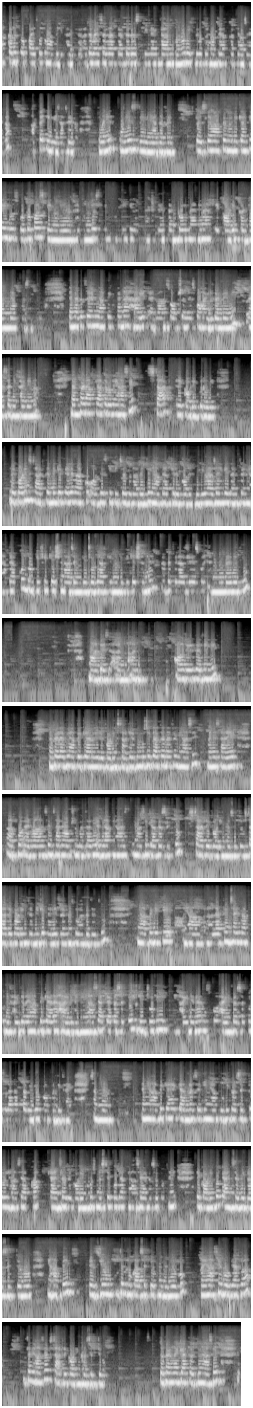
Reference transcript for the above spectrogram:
आपका भी प्रोफ़ाइल फ़ोटो वहाँ पे दिखाएगा अदरवाइज़ अगर आप क्या कर रहे हो स्क्रीन एंड टाइम दोनों देख रहे हो तो यहाँ पे आपका क्या हो जाएगा? आपका इमेज आ जाएगा। तो मैंने ओनली स्क्रीन लिया था फिर तो इसलिए वहाँ पे मैंने क्या किया यूज़ फ़ोटो फॉर स्क्रीन रखा है तो मुझे स्क्रीन ओनली ही रखना है देन कंट्रोल मैंने मैं रिकॉर्डिंग कट डाउन भी आप कर सकते हो। देन अगर फ्रेंड यहाँ पे करना है हाइड एडवांस ऑप्शन है, इसको हाइड कर देंगे तो ऐसा दिखाई देगा। देन फिर आप क्या करोगे यहाँ से? स्टार्ट रिकॉर्डिंग करोगे। रिकॉर्डिंग स्टार्ट करने के पहले मैं आपको और की फीचर्स बता देती हूँ। यहाँ पे आपके रिकॉर्डेड वीडियो आ जाएँगे फिर यहाँ पे आपको नोटिफिकेशन आ जाएँगे, जो भी आपकी नोटिफिकेशन है। मैं भी फ़िलहाल जो इसको एनिमल कर देती हूँ। मार्केट ऑल रीड कर देंगे। अगर अभी यहाँ पे क्या मेरी रिकॉर्डिंग स्टार्ट है अभी मुझे क्या करना है फिर यहाँ से? मैंने सारे आपको एडवांस इन सारे ऑप्शन बता दिए। अभी आप यहाँ यहाँ से क्या कर सकते हो? स्टार्ट रिकॉर्डिंग कर सकते हो। स्टार्ट रिकॉर्डिंग करने के पहले फ्रेंड मैं इसको कर देती हूँ। यहाँ पे देखिए, यहाँ लेफ़्ट हैंड साइड में आपको दिखाई दे रहा है। यहाँ पे क्या है? हाइड करनी यहाँ से आप क्या कर सकते हो? ये जो भी दिखाई दे रहा है उसको हाइड कर सकते हो सो दैट आपका वीडियो प्रॉपर दिखाए। समझे देन यहाँ पे क्या है? कैमरा सेटिंग आप भी कर सकते हो। यहाँ से आपका कैंसिल रिकॉर्डिंग कुछ मिस्टेक हो गया आप यहाँ से कर सकते हो अपने रिकॉर्डिंग को कैंसिल भी कर सकते हो। यहाँ पे रिज्यूम मतलब रुका सकते हो अपने वीडियो को। और यहाँ से हो गया तो आप मतलब यहाँ से आप स्टार्ट रिकॉर्डिंग कर सकते हो। तो फिर मैं क्या करती हूँ, यहाँ से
